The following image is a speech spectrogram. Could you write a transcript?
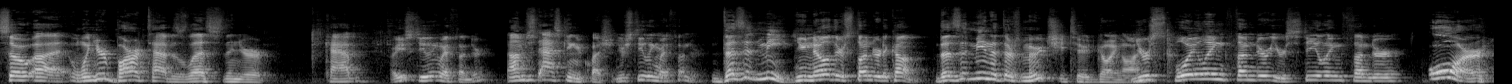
So uh, when your bar tab is less than your cab, Are you stealing my thunder? I'm just asking a question. You're stealing my thunder. Does it mean? You know there's thunder to come. Does it mean that there's moochitude going on? You're spoiling thunder. You're stealing thunder. or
